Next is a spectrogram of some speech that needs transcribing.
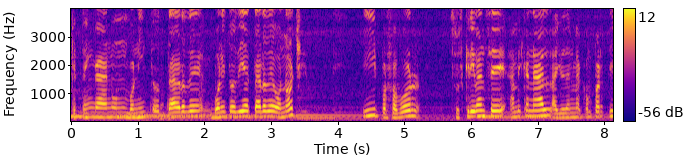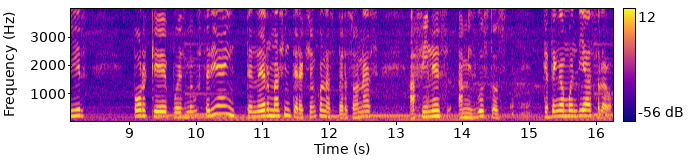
que tengan un bonito tarde, bonito día, tarde o noche. Y por favor, suscríbanse a mi canal, ayúdenme a compartir porque pues me gustaría tener más interacción con las personas afines a mis gustos. Que tengan buen día, hasta luego.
